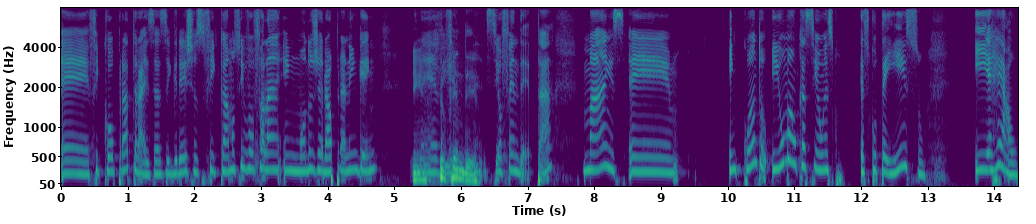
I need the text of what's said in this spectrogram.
é, ficou para trás. As igrejas ficamos, e vou falar em modo geral para ninguém né, se ofender. Se ofender, tá? Mas é, enquanto. E uma ocasião escutei isso e é real.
